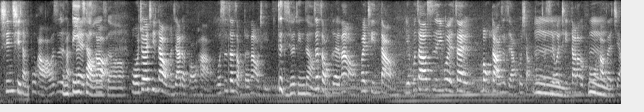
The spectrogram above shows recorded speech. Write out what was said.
心情很不好啊，或是很低潮的时候，我就会听到我们家的佛号。我是这种的那种体质，自己就听到这种的那种会听到，也不知道是因为在梦到还是怎样，不晓得，嗯、就是会听到那个佛号在叫。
